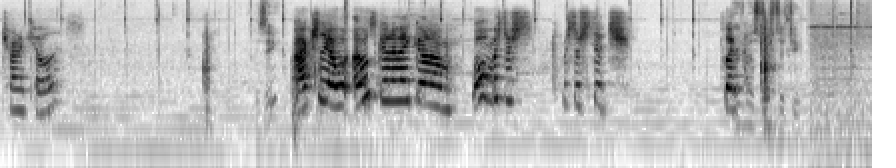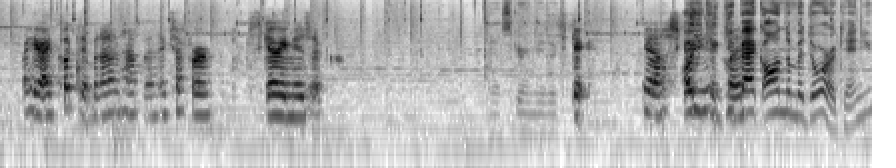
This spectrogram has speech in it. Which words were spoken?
trying to kill us? Is he? Actually, I, w- I was gonna make um. Whoa, Mr. S- Mr. Stitch. Click Where's Mr. Stitchy? right here. I clicked it, but that didn't happen. Except for scary music. Yeah, scary music. Scar- yeah, Oh, you can get played. back on the Medora, can you?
